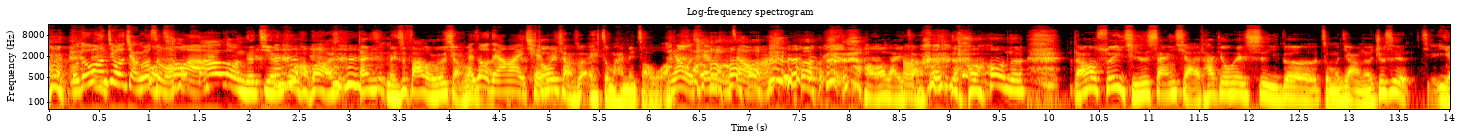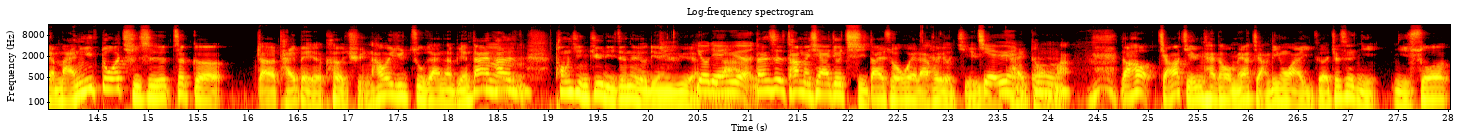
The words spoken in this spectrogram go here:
我都忘记我讲过什么话。我 follow 你的节目好不好？但是每次 follow 我都想说，还是我等下帮你签，都会想说，哎、欸，怎么还没找我、啊？你要我签名照吗？好，来一张。然后呢，然后所以其实三峡它就会是一个怎么讲呢？就是也蛮多，其实这个。呃，台北的客群他会去住在那边，但是他的通勤距离真的有点远，有点远。但是他们现在就期待说未来会有捷运开通嘛。嗯、然后讲到捷运开通，我们要讲另外一个，就是你你说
